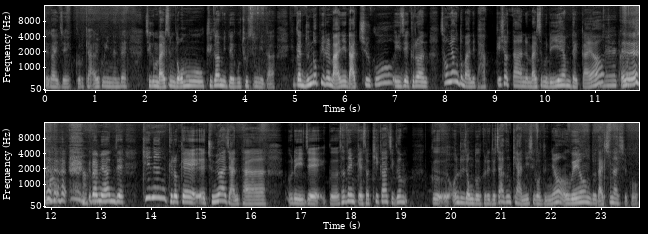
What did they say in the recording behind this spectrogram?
제가 이제 그렇게 알고 있는데 지금 말씀 너무 귀감이 되고 좋습니다. 그러니까 눈높이를 많이 낮추고 이제 그런 성향도 많이 바뀌셨다는 말씀으로 이해하면 될까요? 네, 그렇죠. 그러면 이제 키는 그렇게 중요하지 않다. 우리 이제 그 선생님께서 키가 지금 그 어느 정도 그래도 작은 키 아니시거든요. 외형도 날씬하시고.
